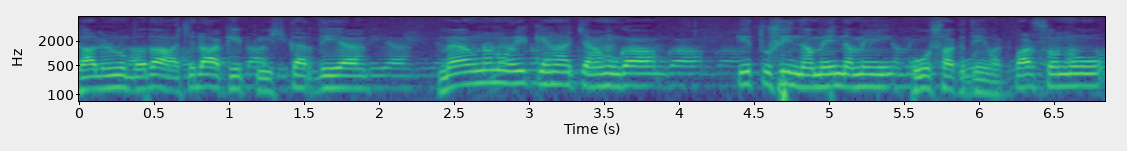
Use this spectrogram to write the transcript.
ਗੱਲ ਨੂੰ ਵਧਾ ਚੜਾ ਕੇ ਪੇਸ਼ ਕਰਦੇ ਆ ਮੈਂ ਉਹਨਾਂ ਨੂੰ ਇਹ ਕਹਿਣਾ ਚਾਹੂੰਗਾ ਕਿ ਤੁਸੀਂ ਨਵੇਂ-ਨਵੇਂ ਹੋ ਸਕਦੇ ਹੋ। ਪਰ ਤੁਹਾਨੂੰ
